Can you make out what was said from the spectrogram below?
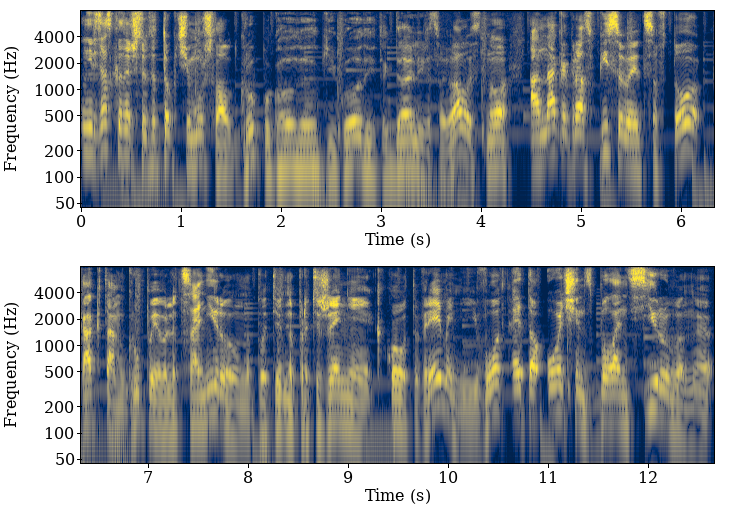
Нельзя сказать, что это то, к чему шла вот группа долгие годы и так далее, развивалась, но она как раз вписывается в то, как там группа эволюционировала на, плати... на протяжении какого-то времени. И вот это очень сбалансированное,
